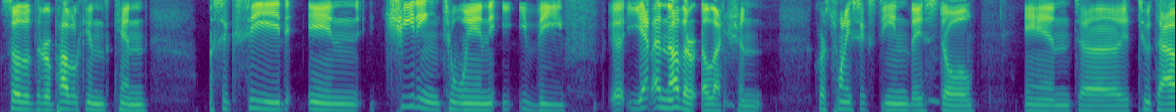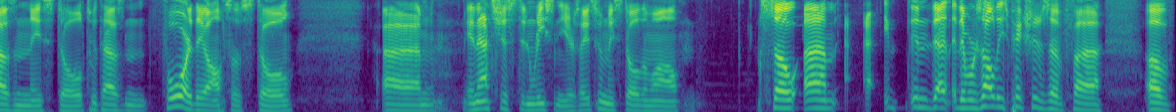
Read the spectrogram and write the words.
so that the Republicans can succeed in cheating to win the uh, yet another election. Of course, 2016 they stole, and uh, 2000 they stole. 2004 they also stole, um, and that's just in recent years. I assume they stole them all. So, um, the, there was all these pictures of uh, of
